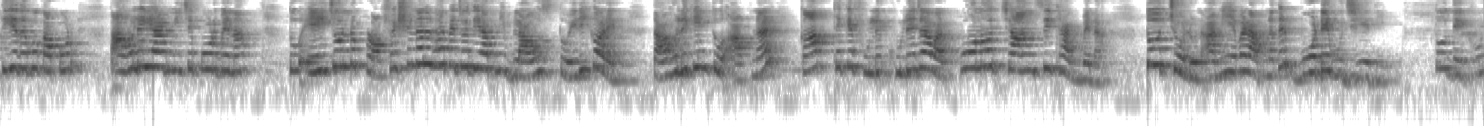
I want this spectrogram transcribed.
দিয়ে দেবো কাপড়। তাহলেই আর নিচে পড়বে না। তো এই জন্য প্রফেশনালভাবে যদি আপনি ব্লাউজ তৈরি করেন, তাহলে কিন্তু আপনার কাঁধ থেকে ফুলে, খুলে যাওয়ার কোনো চান্সই থাকবে না। তো চলুন, আমি এবার আপনাদের বোর্ডে বুঝিয়ে দিই। তো দেখুন,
